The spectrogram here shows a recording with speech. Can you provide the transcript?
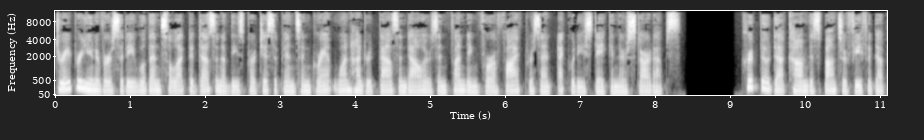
Draper University will then select a dozen of these participants and grant $100,000 in funding for a 5% equity stake in their startups. Crypto.com to sponsor FIFA Dub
